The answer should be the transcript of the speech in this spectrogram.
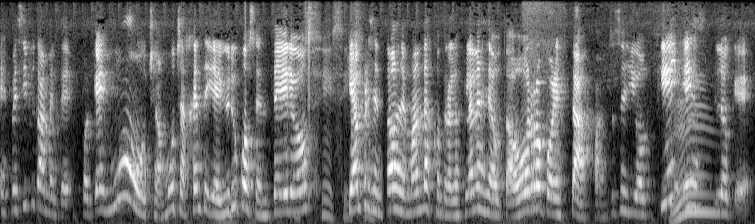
específicamente, porque hay mucha, mucha gente y hay grupos enteros Sí, sí, que han presentado demandas contra los planes de autoahorro por estafa. Entonces digo, ¿qué Mm. es lo que,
